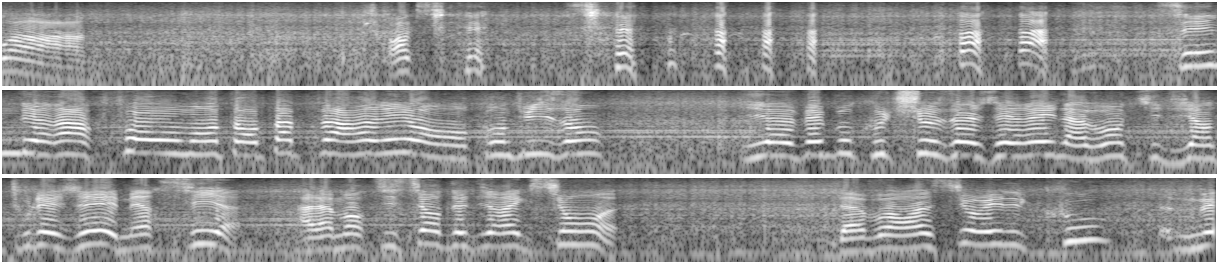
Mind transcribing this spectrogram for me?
c'est une des rares fois où on m'entend pas parler en conduisant. Il y avait beaucoup de choses à gérer, l'avant qui devient tout léger. Et merci à l'amortisseur de direction d'avoir assuré le coup. Mais,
